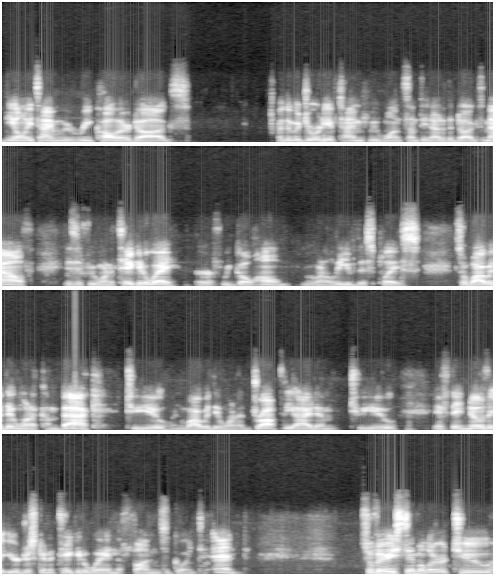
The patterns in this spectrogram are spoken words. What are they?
the only time we recall our dogs, or the majority of times we want something out of the dog's mouth, is if we want to take it away or if we go home. We want to leave this place. So, why would they want to come back to you and why would they want to drop the item to you if they know that you're just going to take it away and the fun's going to end? So very similar to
